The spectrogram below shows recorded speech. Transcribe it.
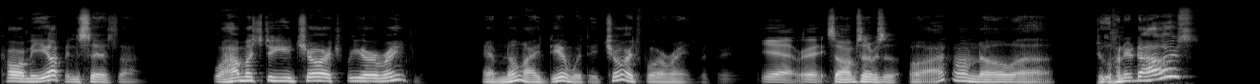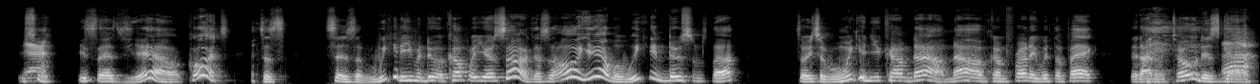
called me up and says, uh, "Well, how much do you charge for your arrangement?" I have no idea what they charge for arrangements. Yeah. Right. So I'm sitting there and says, "Well, I don't know, uh, two hundred dollars." He, Yeah. he says, "Yeah, of course." Says, says we can even do a couple of your songs. I said, "Oh yeah, well we can do some stuff." So he said, "Well, when can you come down?" Now I'm confronted with the fact that I done told this guy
